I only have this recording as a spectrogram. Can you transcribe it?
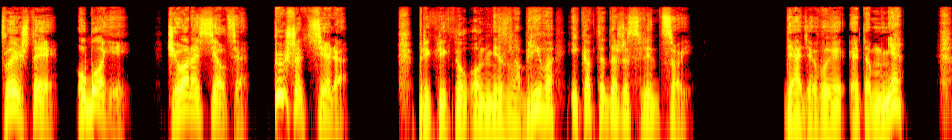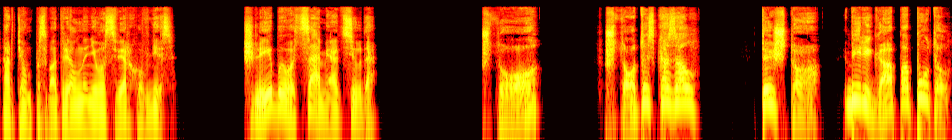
«Слышь ты, убогий, чего расселся? Кыш от селя!» Прикрикнул он незлобливо и как-то даже с линцой. «Дядя, вы это мне?» Артем посмотрел на него сверху вниз. «Шли бы вот сами отсюда». «Что? Что ты сказал? Ты что, берега попутал,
